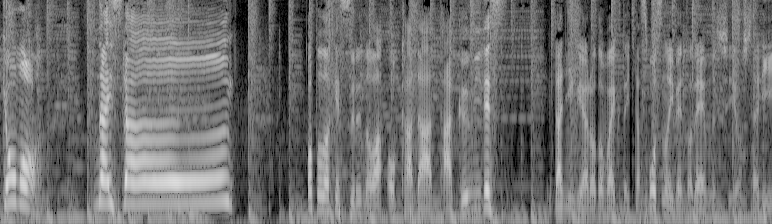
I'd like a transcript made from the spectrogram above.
今日もナイスラン！お届けするのは岡田匠です。ランニングやロードバイクといったスポーツのイベントで MC をしたり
